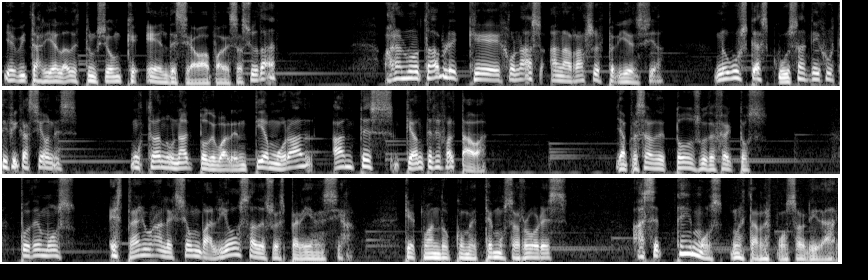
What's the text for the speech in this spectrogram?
y evitaría la destrucción que él deseaba para esa ciudad. Ahora, notable que Jonás, al narrar su experiencia, no busca excusas ni justificaciones, mostrando un acto de valentía moral antes que antes le faltaba. Y a pesar de todos sus defectos, podemos extraer una lección valiosa de su experiencia, que cuando cometemos errores, aceptemos nuestra responsabilidad.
